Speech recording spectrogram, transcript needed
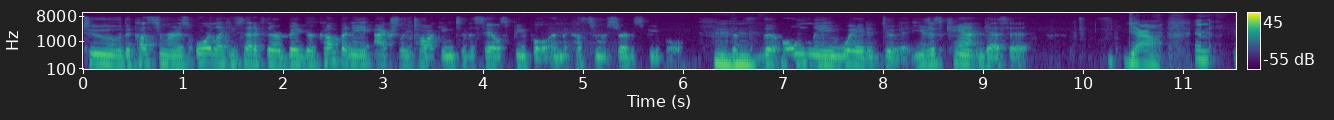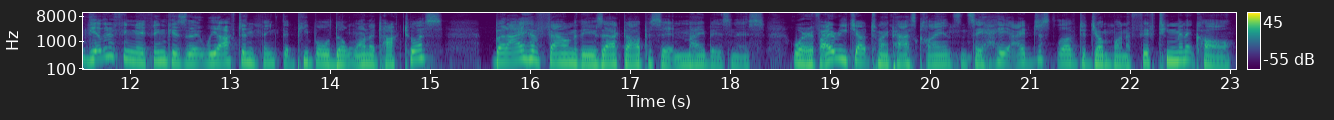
to the customers, or like you said, if they're a bigger company, actually talking to the salespeople and the customer service people. Mm-hmm. That's the only way to do it. You just can't guess it. Yeah. And the other thing I think is that we often think that people don't want to talk to us. But I have found the exact opposite in my business, where if I reach out to my past clients and say, Hey, I'd just love to jump on a 15 minute call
